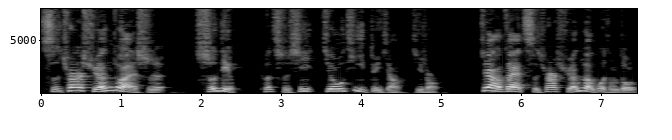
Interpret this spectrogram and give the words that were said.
齿圈旋转时，齿顶和齿吸交替对向极轴，这样在齿圈旋转过程中，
